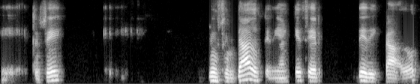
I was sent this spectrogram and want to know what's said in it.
Eh, entonces, eh, los soldados tenían que ser dedicados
